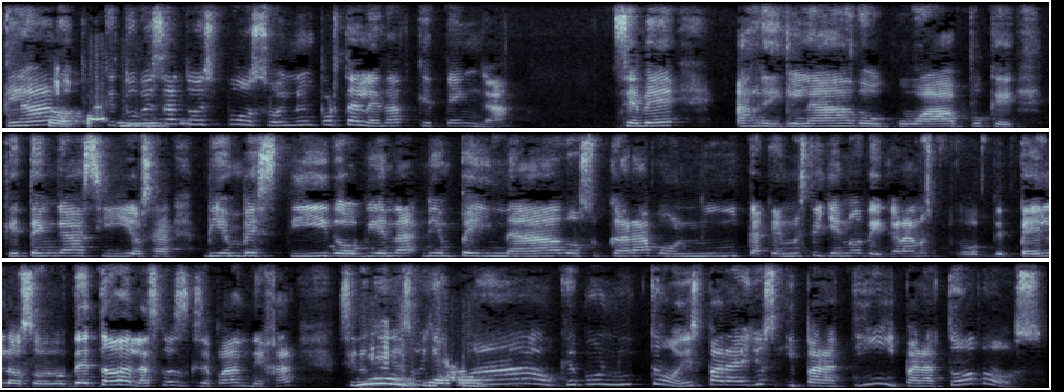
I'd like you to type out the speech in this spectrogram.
Claro, porque tú ves a tu esposo y no importa la edad que tenga, se ve arreglado, guapo, que, que tenga así, o sea, bien vestido, bien, bien peinado, su cara bonita, que no esté lleno de granos o de pelos o de todas las cosas que se puedan dejar, sino que es, oye, wow, qué bonito, es para ellos y para ti y para todos.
